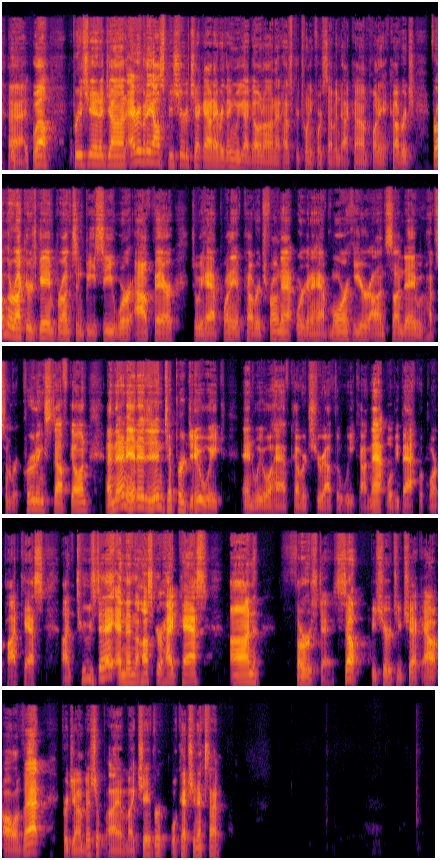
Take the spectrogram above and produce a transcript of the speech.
All right. Well, appreciate it, John. Everybody else, be sure to check out everything we got going on at Husker247.com. Plenty of coverage from the Rutgers game, Brunson, BC. We're out there, so we have plenty of coverage from that. We're going to have more here on Sunday. We'll have some recruiting stuff going, and then it is into Purdue week and we will have coverage throughout the week on that. We'll be back with more podcasts on Tuesday and then the Husker Hypecast on Thursday. So be sure to check out all of that. For John Bishop, I am Mike Schaefer. We'll catch you next time.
